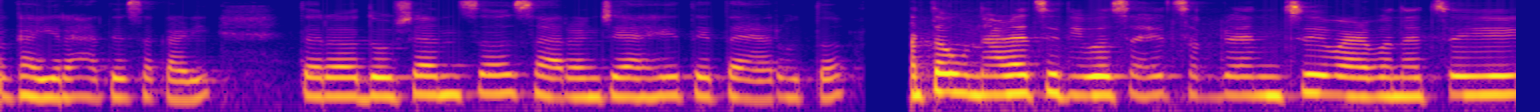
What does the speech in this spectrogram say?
घाई राहते सकाळी. तर दोशांचं सारण जे आहे ते तयार होतं. आता उन्हाळ्याचे दिवस आहेत. सगळ्यांचे वाळवणाचे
